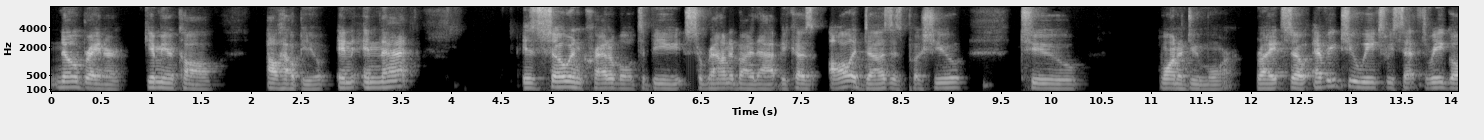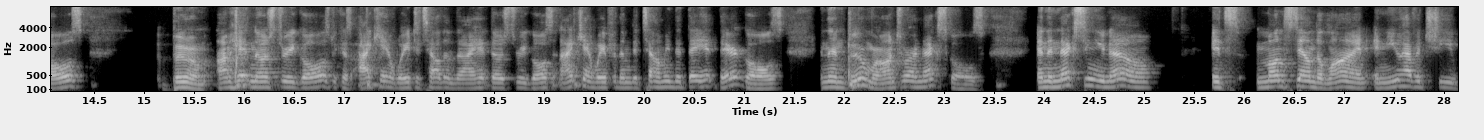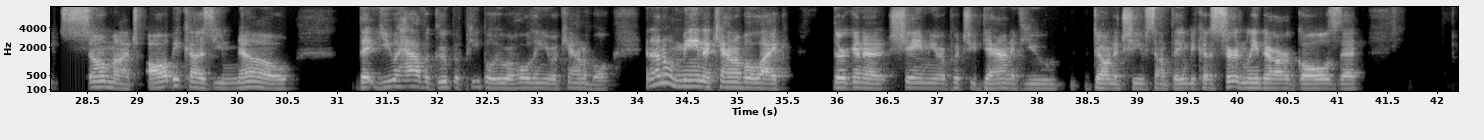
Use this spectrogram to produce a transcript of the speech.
no brainer. Give me a call. I'll help you. And, and that is so incredible to be surrounded by that because all it does is push you to want to do more. Right. So every two weeks, we set three goals. Boom, I'm hitting those three goals because I can't wait to tell them that I hit those three goals. And I can't wait for them to tell me that they hit their goals. And then, boom, we're on to our next goals. And the next thing you know, it's months down the line and you have achieved so much all because you know that you have a group of people who are holding you accountable. And I don't mean accountable like they're going to shame you or put you down if you don't achieve something, because certainly there are goals that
